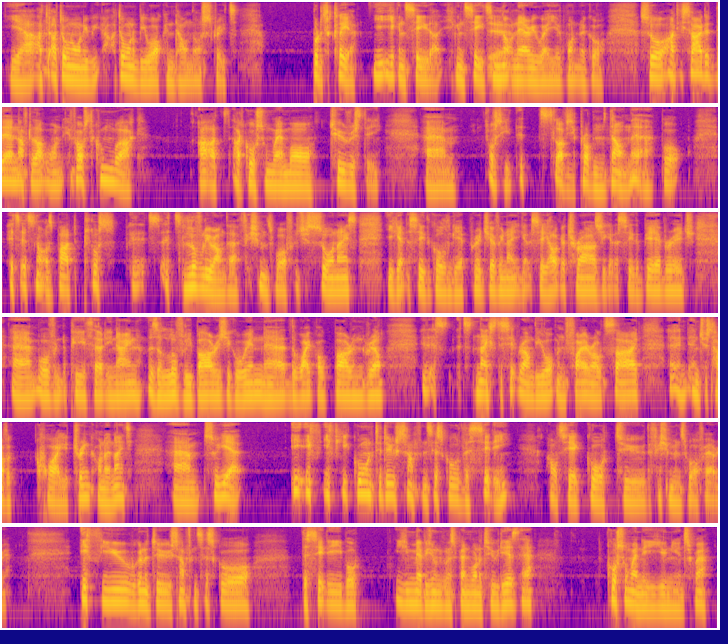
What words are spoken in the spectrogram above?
yeah, I, I don't want to be I don't want to be walking down those streets. But it's clear. You, you can see that. You can see it's Yeah. not an area where you'd want to go. So I decided then after that one, if I was to come back, I'd, I'd go somewhere more touristy. Um, obviously, it still has your problems down there, but it's it's not as bad. Plus, it's it's lovely around there. Fisherman's Wharf is just so nice. You get to see the Golden Gate Bridge every night. You get to see Alcatraz. You get to see the Bay Bridge. Um, over into P39, there's a lovely bar as you go in. Uh, the Wipeout Bar and Grill. It's it's nice to sit around the open fire outside and and just have a quiet drink on a night. Um, so yeah, if if you're going to do San Francisco, the city, I would say go to the Fisherman's Wharf area. If you were going to do San Francisco, the city, but you maybe only going to spend one or two days there, go somewhere near Union Square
